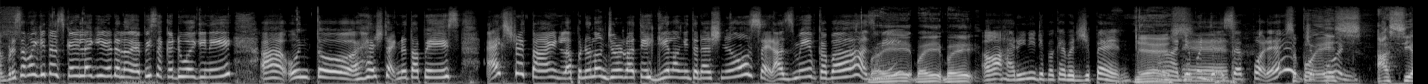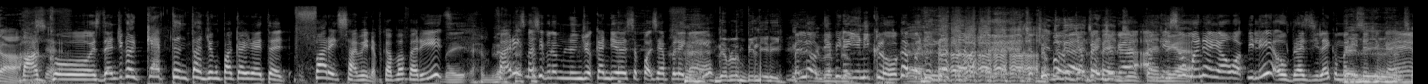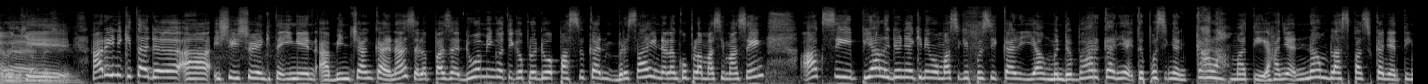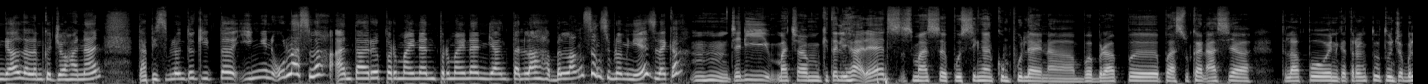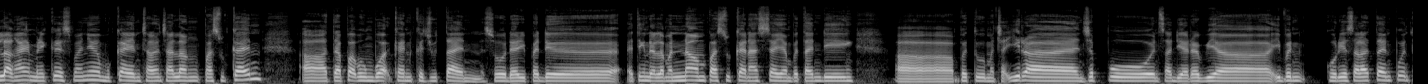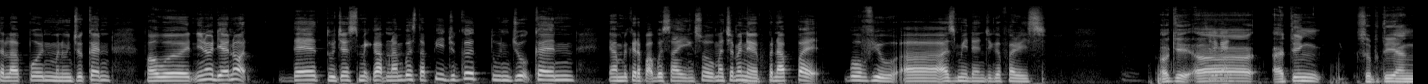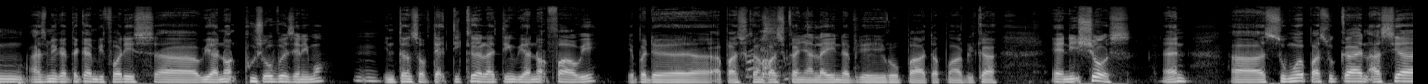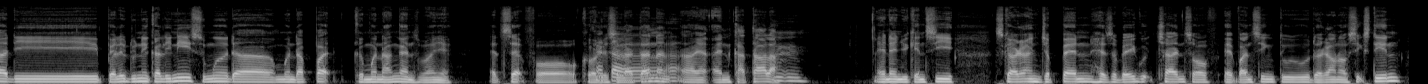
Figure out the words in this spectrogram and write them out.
bersama kita sekali lagi ya dalam episod kedua gini ah, untuk hashtag Netapis Extra Time adalah penolong jurulatih Gilang International Said Azmi apa khabar Azmi? Baik, baik, baik. Oh hari ni dia pakai baju Japan. Yes. Ah, dia pun Yes. support eh. Support Jepun. is Asia. Bagus Dan juga Captain Tanjung Pagar United Farid Samit Apa khabar Farid? Baik, Alhamdulillah. Farid masih belum menunjukkan dia support siapa lagi Dia belum pilih ni. Belum Dia pilih Uniqlo ke apa ni Japan Cuba juga, Japan, Japan, juga Japan Okay juga. so mana yang awak pilih Oh Brazil eh Kembali dia Brazil. cakap eh Brazil. Okay. Hari ini kita ada uh, Isu-isu yang kita ingin uh, Bincangkan uh, Selepas uh, 2 minggu 32 pasukan Bersaing dalam kumpulan masing-masing. Aksi Piala Dunia kini memasuki pusingan Yang mendebarkan Iaitu pusingan kalah mati. Hanya 16 pasukan yang tinggal Dalam kejohanan. Tapi sebelum tu kita ingin ulas lah Antara permainan-permainan Yang telah berlangsung sebelum ini eh Zulaika Mm-hmm. Jadi macam kita lihat eh semasa pusingan kumpulan uh, beberapa pasukan Asia telah pun kata orang tu tunjuk belang eh. Mereka sebenarnya bukan calang-calang pasukan uh, dapat membuatkan kejutan. So daripada I think dalam enam pasukan Asia yang bertanding uh, apa tu macam Iran, Jepun, Saudi Arabia, even Korea Selatan pun telah pun menunjukkan bahawa you know they are not there to just make up numbers tapi juga tunjukkan yang mereka dapat bersaing. So macam mana pendapat both of you uh, Azmi dan juga Faris? Okay, uh, I think seperti yang Azmi katakan before this, uh, we are not pushovers anymore. Mm-hmm. In terms of tactical, I think we are not far away daripada uh, pasukan-pasukan yang lain daripada Eropah ataupun Afrika. And it shows, kan? Uh, semua pasukan Asia di Piala Dunia kali ni semua dah mendapat kemenangan sebenarnya. Except for Korea Qatar. Selatan and, uh, and Qatar lah. Mm-hmm. And then you can see sekarang Japan has a very good chance of advancing to the round of 16.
